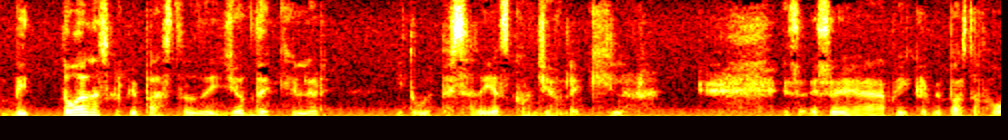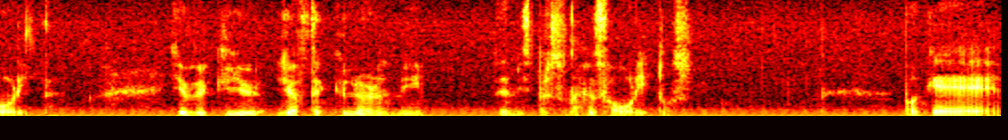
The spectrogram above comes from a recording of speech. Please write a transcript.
vi todas las creepypastas de Jeff the Killer y tuve pesadillas con Jeff the Killer. Esa, era mi creepypasta favorita. Jeff the Killer, Jeff the Killer es mi, de mis personajes favoritos. Porque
